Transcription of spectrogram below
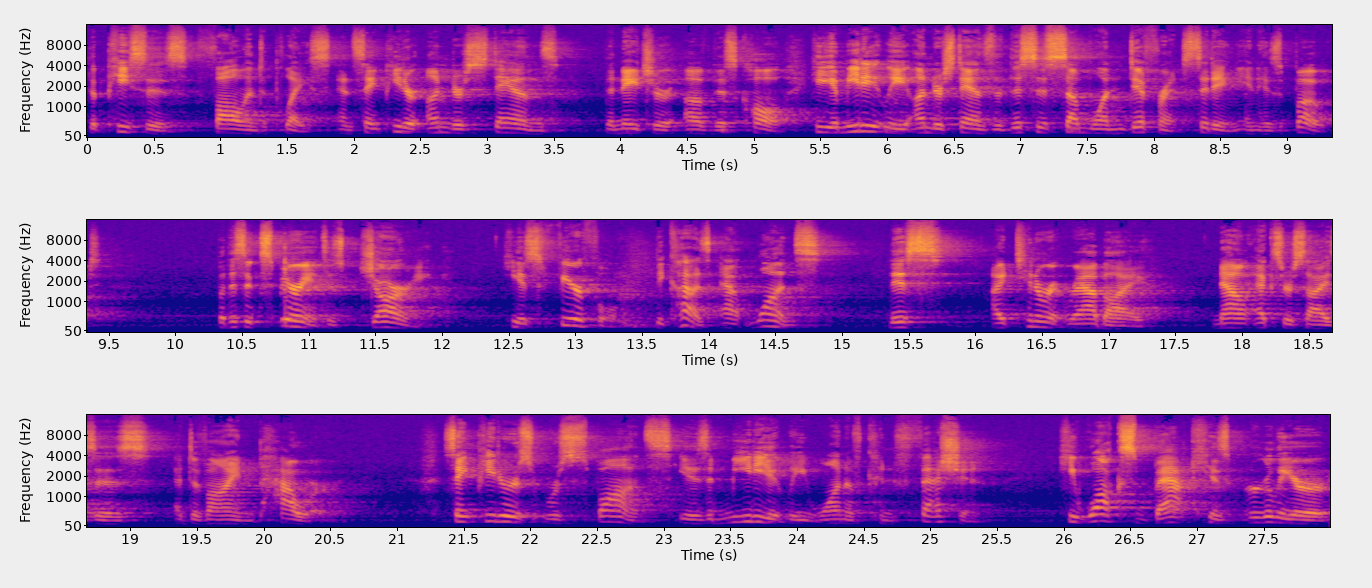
the pieces fall into place, and St. Peter understands the nature of this call. He immediately understands that this is someone different sitting in his boat. But this experience is jarring. He is fearful because at once this itinerant rabbi now exercises a divine power. St. Peter's response is immediately one of confession. He walks back his earlier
